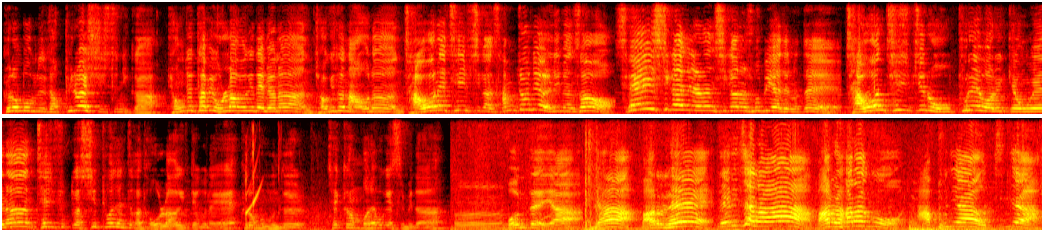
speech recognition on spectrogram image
그런 부분들이 더 필요할 수 있으니까 경제탑이 올라가게 되면은 저기서 나오는 자원의 채집시간 3존이 열리면서 3시간이라는 시간을 소비해야 되는데 자원 채집지를 오픈해버릴 경우에는 채집속도가 10%가 더 올라가기 때문에 그런 부분들 체크 한번 해보겠습니다. 뭔데? 야 야 말을 해! 때리잖아! 말을 하라고! 아프냐 어찌냐?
